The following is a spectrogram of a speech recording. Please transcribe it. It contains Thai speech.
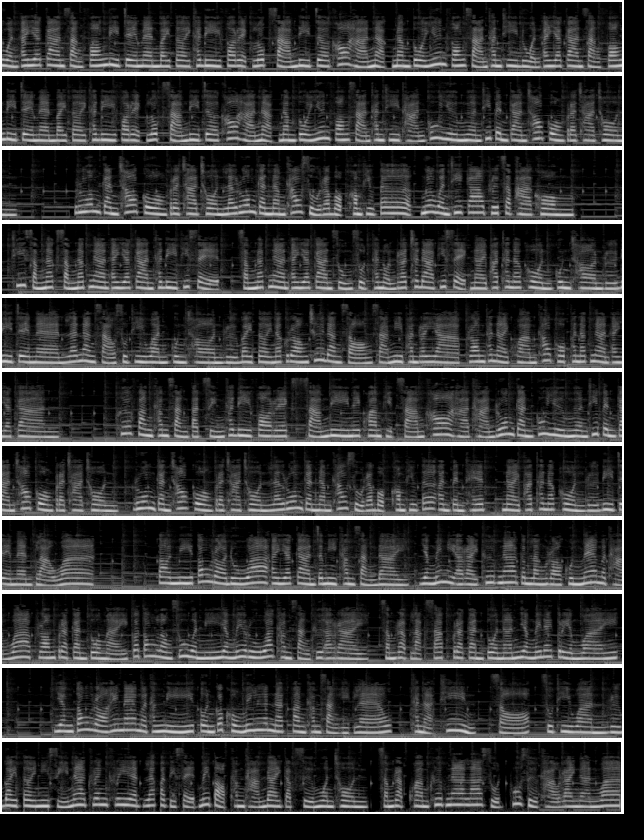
ด่วนอัยการสั่งฟ้องดีเจแมนใบเตยคดี Forex-3D เจอข้อหาหนักนำตัวยื่นฟ้องศาลทันทีด่วนอัยการสั่งฟ้องดีเจแมนใบเตยคดี Forex-3D เจอข้อหาหนักนำตัวยื่นฟ้องศาลทันทีฐานกู้ยืมเงินที่เป็นการฉ้อโกงประชาชน ร่วมกันฉ้อโกงประชาชนและร่วมกันนำเข้าสู่ระบบคอมพิวเตอร์ เมื่อวันที่ 9 พฤษภาคม ที่สำนักสำนักงานอายการคดีพิเศษสำนักงานอายการสูงสุดถนนรัชดาพิเศษนายพัฒนพล กุลชร หรือดีเจแมน และนางสาวสุธีวันกุลชร หรือใบเตยนักร้องชื่อดังสอง สามีภรรยา พร้อมทนายความเข้าพบพนักงานอายการ พื่อฟังคำสั่งตัดสินคดี Forex 3D ในความผิด 3 ข้อหาฐานร่วมกันกู้ยืมเงินที่เป็นการช่อโกงประชาชน ร่วมกันช่อโกงประชาชน และร่วมกันนำเข้าสู่ระบบคอมพิวเตอร์อันเป็นเท็จ นายพัฒนพลหรือดีเจแมนกล่าวว่า ตอนนี้ต้องรอดูว่าอายการจะมีคำสั่งใด ยังไม่มีอะไรคืบหน้ากำลังรอคุณแม่มาถามว่าพร้อมประกันตัวไหมก็ต้องลองสู้วันนี้ยังไม่รู้ว่าคำสั่งคืออะไรสำหรับหลักทรัพย์ประกันตัวนั้นยังไม่ได้เตรียมไว้ยังต้องรอให้แม่มาทั้งนี้ ตนก็คงไม่เลื่อนนัดฟังคำสั่งอีกแล้ว ขณะที่ ส สุธีวัน หรือใบเตยมีสีหน้าเคร่งเครียด และปฏิเสธไม่ตอบคำถามใดกับสื่อมวลชนสำหรับความคืบหน้าล่าสุด ผู้สื่อข่าวรายงานว่า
